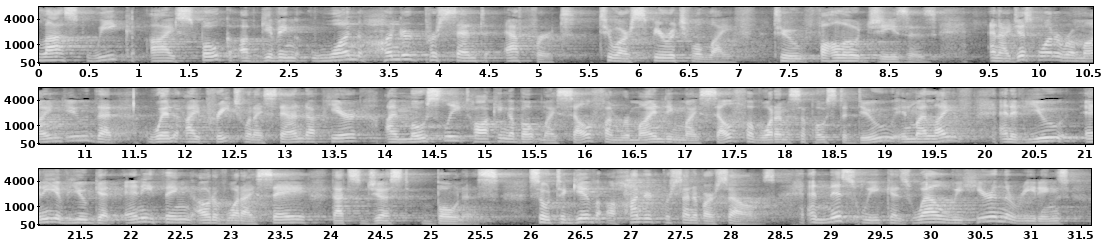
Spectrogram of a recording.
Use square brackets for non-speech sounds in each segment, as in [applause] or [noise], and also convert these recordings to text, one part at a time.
Last week, I spoke of giving 100% effort to our spiritual life, to follow Jesus. And I just want to remind you that when I preach, when I stand up here, I'm mostly talking about myself. I'm reminding myself of what I'm supposed to do in my life. And if you, any of you get anything out of what I say, that's just bonus. So to give 100% of ourselves. And this week as well, we hear in the readings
